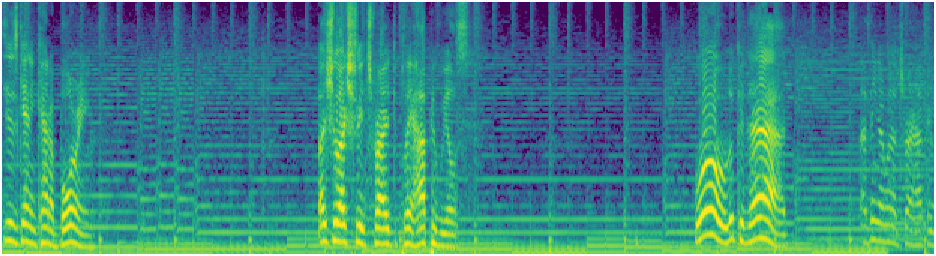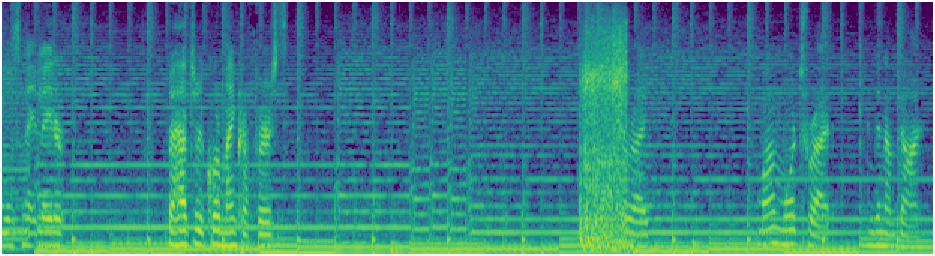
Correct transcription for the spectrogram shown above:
This is getting kind of boring. I should actually try to play Happy Wheels. Whoa, look at that! I think I'm gonna try Happy Wheels later. But I have to record Minecraft first. Alright. One more try, and then I'm done.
